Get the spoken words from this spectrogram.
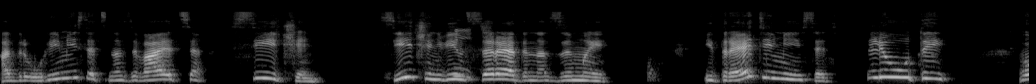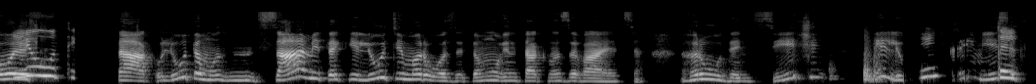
а другий місяць називається січень. Січень він середина зими. І третій місяць лютий. Говорять, Лютий. Так, у лютому самі такі люті морози, тому він так називається. Грудень, січень і лютий. Три місяці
